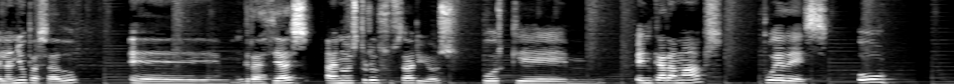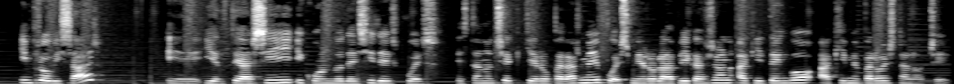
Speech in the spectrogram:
el año pasado eh, gracias a nuestros usuarios, porque en Caramaps puedes o improvisar, eh, irte así y cuando decides, pues esta noche quiero pararme, pues miro la aplicación, aquí tengo, aquí me paro esta noche.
